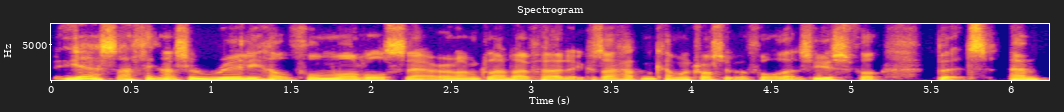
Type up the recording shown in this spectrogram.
yes, I think that's a really helpful model, Sarah, and I'm glad I've heard it because I hadn't come across it before. That's useful. But um,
